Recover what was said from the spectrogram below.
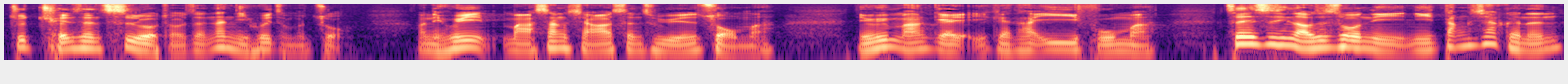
就全身赤裸走着。那你会怎么做啊？你会马上想要伸出援手吗？你会马上给给他衣服吗？这件事情，老实说，你你当下可能。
